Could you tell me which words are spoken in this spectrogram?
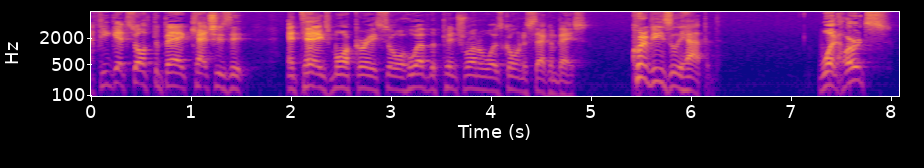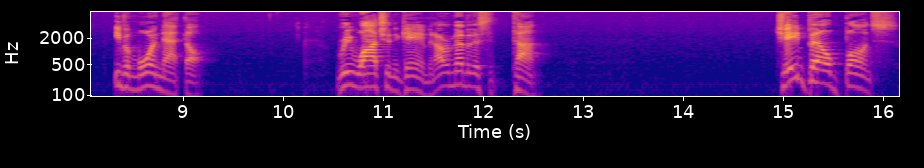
If he gets off the bag, catches it, and tags Mark Grace or whoever the pinch runner was going to second base. Could have easily happened. What hurts even more than that, though, rewatching the game, and I remember this at the time. Jay Bell bunts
